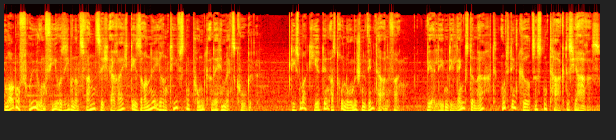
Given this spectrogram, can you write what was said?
Morgen früh um 4.27 Uhr erreicht die Sonne ihren tiefsten Punkt an der Himmelskugel. Dies markiert den astronomischen Winteranfang. Wir erleben die längste Nacht und den kürzesten Tag des Jahres.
